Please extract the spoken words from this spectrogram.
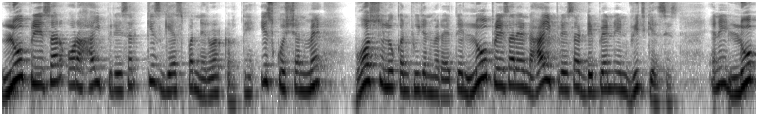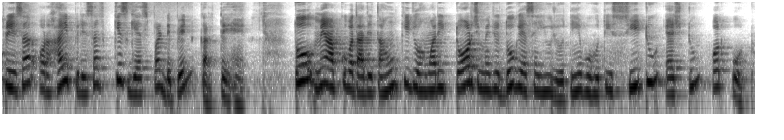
लो प्रेशर और हाई प्रेशर किस गैस पर निर्भर करते हैं? इस क्वेश्चन में बहुत से लोग कन्फ्यूज़न में रहते हैं। Low pressure and high pressure depend in which gases यानी लो प्रेशर और हाई प्रेशर किस गैस पर डिपेंड करते हैं? तो मैं आपको बता देता हूँ कि जो हमारी टॉर्च में जो दो गैसें यूज़ होती हैं, वो होती है सी टू एच टू और ओ टू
